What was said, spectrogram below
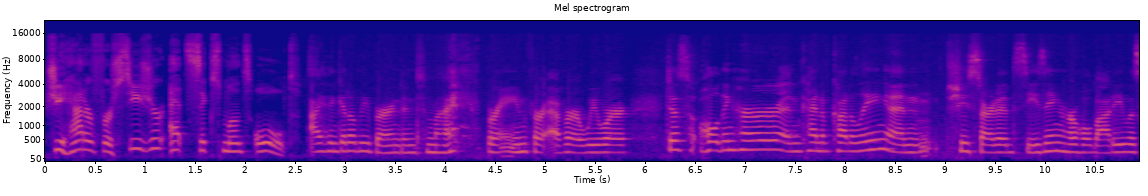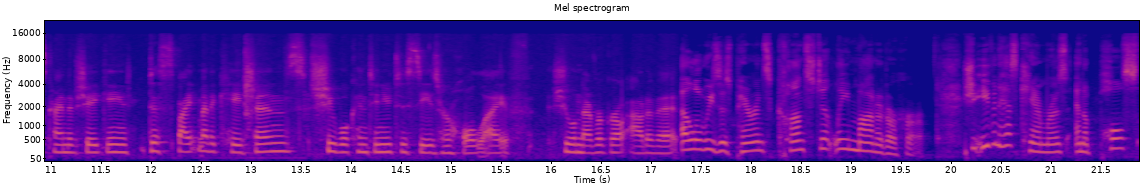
She had her first seizure at six months old. I think it'll be burned into my brain forever. We were just holding her and kind of cuddling and she started seizing. Her whole body was kind of shaking. Despite medications she will continue to seize her whole life she will never grow out of it. Eloise's parents constantly monitor her. She even has cameras and a pulse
